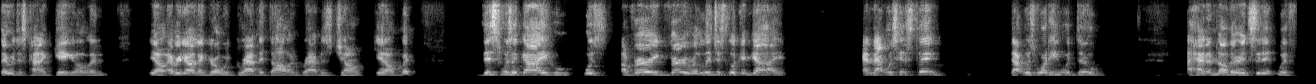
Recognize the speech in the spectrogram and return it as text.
they would just kind of giggle. And, you know, every now and then, a girl would grab the dollar and grab his junk, you know, but this was a guy who was a very, very religious looking guy. And that was his thing. That was what he would do. I had another incident with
